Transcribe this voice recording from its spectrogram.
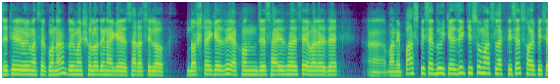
জিথি রুই মাছের পোনা। দুই মাস ষোলো দিন আগে ছাড়া ছিল দশটাই কেজি। এখন যে সাইজ হয়েছে, এবারে যে মানে পাঁচ পিসে দুই কেজি, কিছু মাছ লাগতেছে, ছয় পিসে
